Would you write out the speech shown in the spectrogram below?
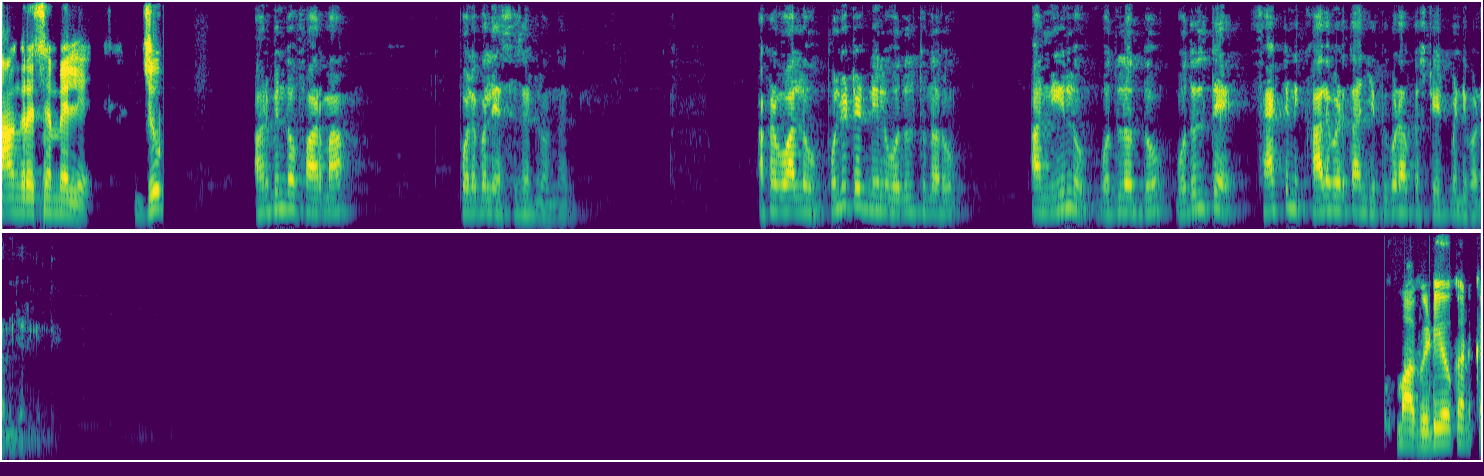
కాంగ్రెస్ ఎమ్మెల్యే. జూ అరబిందో ఫార్మా పొలపల్లి ఎస్ఎస్ఎడ్లో ఉన్నది. అక్కడ వాళ్ళు పొల్యూటెడ్ నీళ్ళు వదులుతున్నారు. ఆ నీళ్ళు వదలొద్దు వదిలితే ఫ్యాక్టరీని కాలబెడతా అని చెప్పి కూడా ఒక స్టేట్మెంట్ ఇవ్వడం జరిగింది. మా వీడియో కనుక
